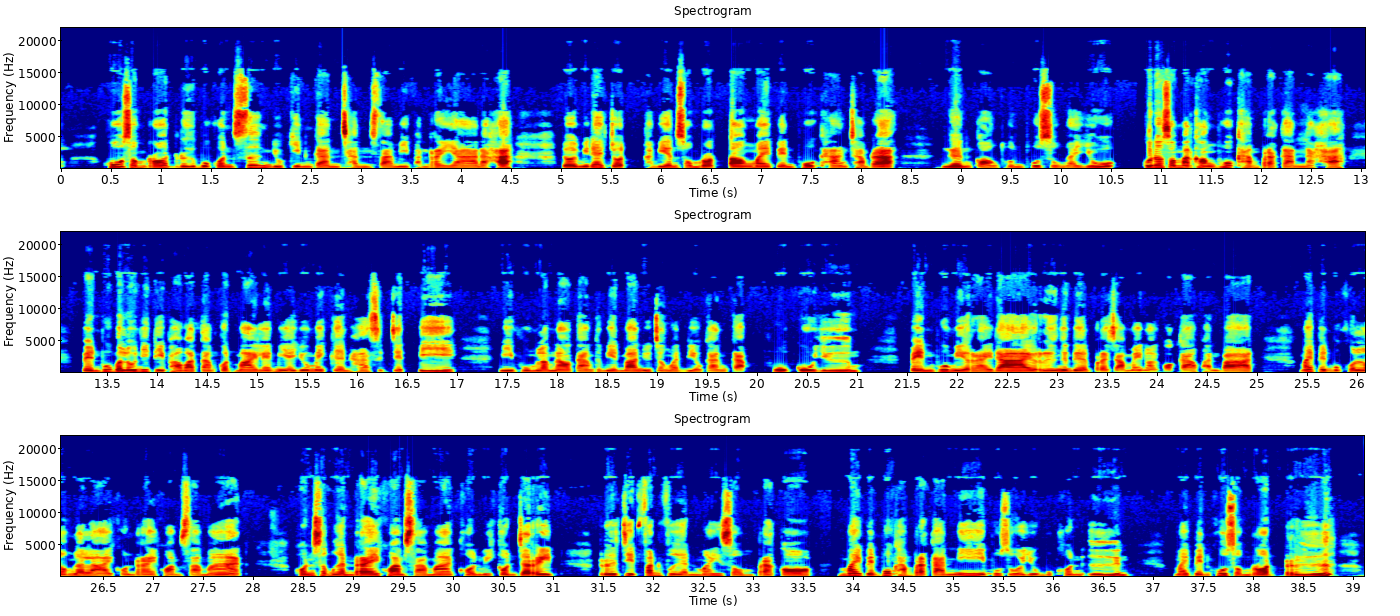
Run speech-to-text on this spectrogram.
คู่สมรสหรือบุคคลซึ่งอยู่กินกันฉันสามีภรรยานะคะ โดยไม่ได้จดทะเบียนสมรสต้องไม่เป็นผู้ค้างชำระเงินกองทุนผู้สูงอายุ คุณสมบัติของผู้ค้ำประกันนะคะ เป็นผู้บรรลุนิติภาวะตามกฎหมาย และมีอายุไม่เกิน 57 ปี มีภูมิลำเนาตามทะเบียนบ้านอยู่จังหวัดเดียวกันกับผู้กู้ยืม เป็นผู้มีรายได้หรือเงินเดือนประจำไม่น้อยกว่า 9,000 บาท ไม่เป็นบุคคลล้มละลายคนไร้ความสามารถ คนเสมือนไร้ความสามารถคนวิกลจริต หรือจิตฟั่นเฟือนไม่สมประกอบ ไม่เป็นผู้ค้ำประกันหนี้ผู้สูงอายุบุคคลอื่น ไม่เป็นคู่สมรสหรือ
